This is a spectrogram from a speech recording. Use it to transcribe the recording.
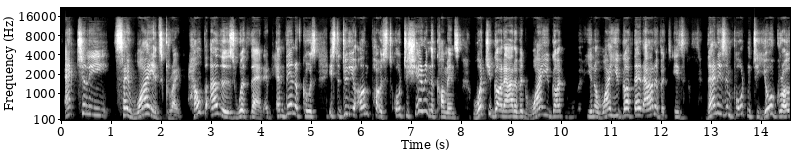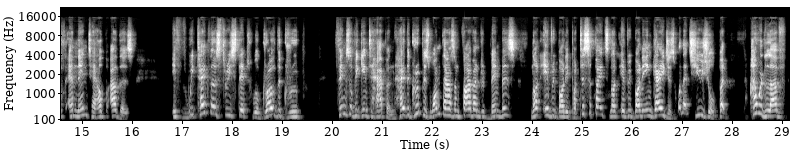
actually say why it's great. Help others with that. And then of course is to do your own posts or to share in the comments what you got out of it why you got you know why you got that out of it. Is that is important to your growth and then to help others. If we take those three steps we'll grow the group. Things will begin to happen. Hey the group is 1500 members. Not everybody participates. Not everybody engages. Well that's usual but i would love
